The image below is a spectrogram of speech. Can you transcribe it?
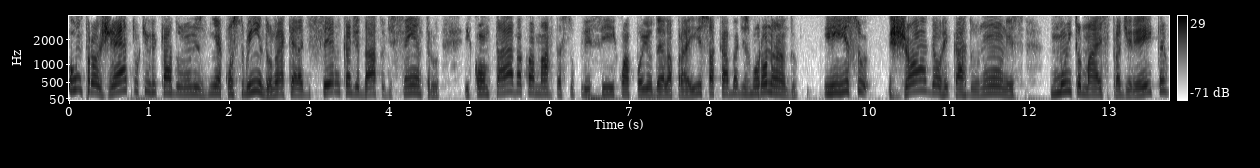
um projeto que o Ricardo Nunes vinha construindo, não é? que era de ser um candidato de centro e contava com a Marta Suplicy e com o apoio dela para isso, acaba desmoronando. E isso joga o Ricardo Nunes muito mais para a direita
